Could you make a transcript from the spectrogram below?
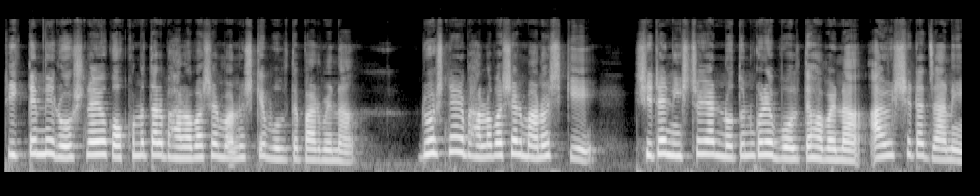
ঠিক তেমনি রোশনাইও কখনো তার ভালোবাসার মানুষকে বলতে পারবে না। রোশনাইয়ের ভালোবাসার মানুষকে সেটা নিশ্চয়ই আর নতুন করে বলতে হবে না, আয়ুষ সেটা জানে।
